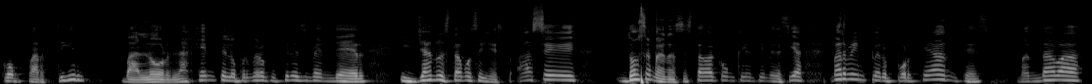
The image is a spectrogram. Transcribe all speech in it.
compartir valor. La gente lo primero que quiere es vender y ya no estamos en esto. Hace dos semanas estaba con un cliente y me decía, Marvin, pero ¿por qué antes mandaba,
